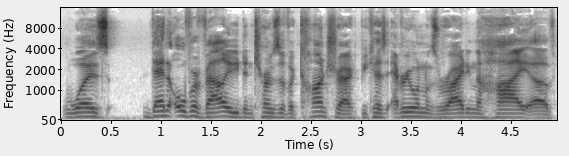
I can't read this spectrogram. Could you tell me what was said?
was then overvalued in terms of a contract because everyone was riding the high of,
